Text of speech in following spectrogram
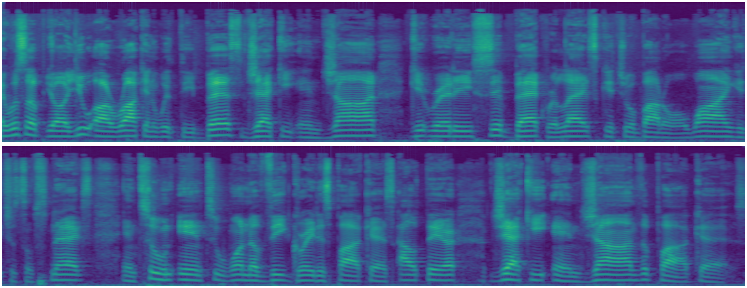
Hey, what's up, y'all? You are rocking with the best, Jackie and John. Get ready, sit back, relax, get you a bottle of wine, get you some snacks, and tune in to one of the greatest podcasts out there, Jackie and John, the podcast.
